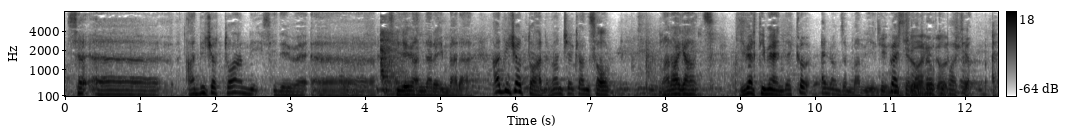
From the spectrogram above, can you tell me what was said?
se, eh, a 18 anni si deve, eh, si deve, andare a imparare. A 18 anni non c'è canzone, una ragazza, divertimento ecco, e non si impara niente. Questa è la preoccupazione. Eh,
